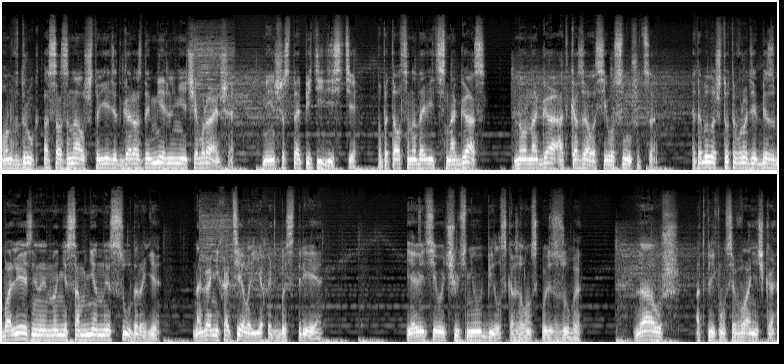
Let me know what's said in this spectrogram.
Он вдруг осознал, что едет гораздо медленнее, чем раньше, меньше 150, попытался надавить на газ, но нога отказалась его слушаться. Это было что-то вроде безболезненной, но несомненной судороги. Нога не хотела ехать быстрее. «Я ведь его чуть не убил», — сказал он сквозь зубы. «Да уж», — откликнулся Ванечка,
